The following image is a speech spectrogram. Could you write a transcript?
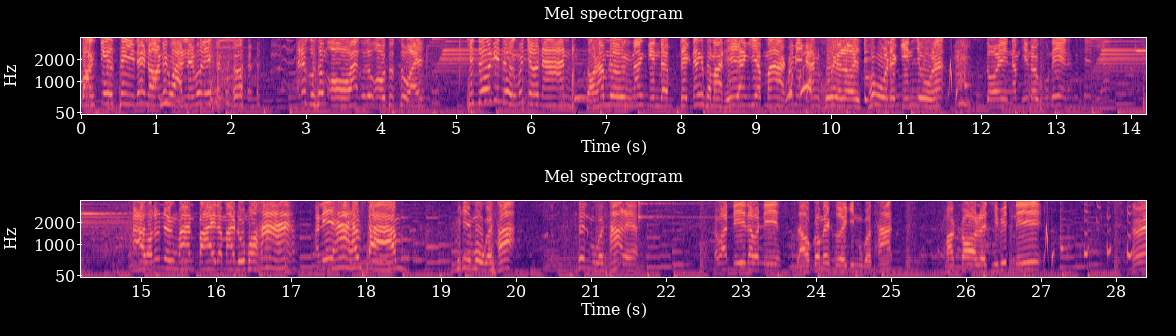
หวังเกรดสี่แน่นอนพี่ขวัญเนี่ยพวกนี้ อันนั้นกูส้มโอฮะกูส้มโอสุดสวย คิดถึงคิดถึงไม่เจอนานสองทำหนึ่งนั่งกินแบบเด็กนั่งสมาธิยังเยียบมาก ไม่มีการคุยกันเลยพวกกูได้กินอยู่นะ โดยนำทีมโดยคุณเน่นะคุณเน่เนี่ยอ่าสองทำหนึ่งผ่านไปแต่มาดูมห้าฮะอันนี้ห้าทับสามมีหมูกระทะเล่นหมูกระทะเลยสวัสดีสวัสดี เราก็ไม่เคยกินหมูกระทะมาก่อนเลยชีวิตนี้ใช่ไหม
